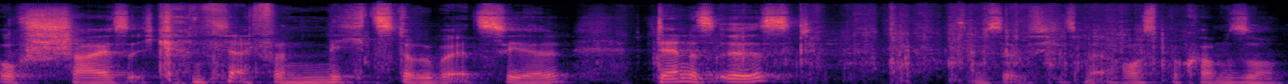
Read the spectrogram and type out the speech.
Oh Scheiße, ich kann dir einfach nichts darüber erzählen, denn es ist, jetzt muss ich das mal herausbekommen, so.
